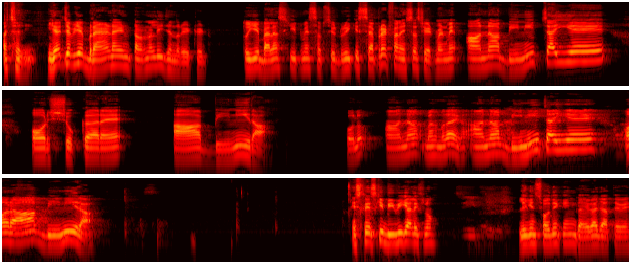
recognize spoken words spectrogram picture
अच्छा जी यह जब ये ब्रांड है इंटरनली जनरेटेड तो ये बैलेंस शीट में सब्सिडरी की सेपरेट फाइनेंशियल स्टेटमेंट में आना बीनी चाहिए? और शुक्र है, आ बीनी रहा। बोलो, आना मतलब बताएगा, आना बीनी चाहिए और आ बीनी रहा। इसलिए इसकी बीवी क्या लिख लो? लेकिन सऊदी किंग गएगा जाते हुए,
